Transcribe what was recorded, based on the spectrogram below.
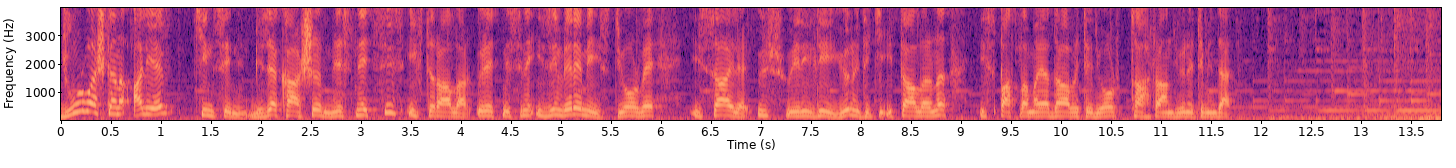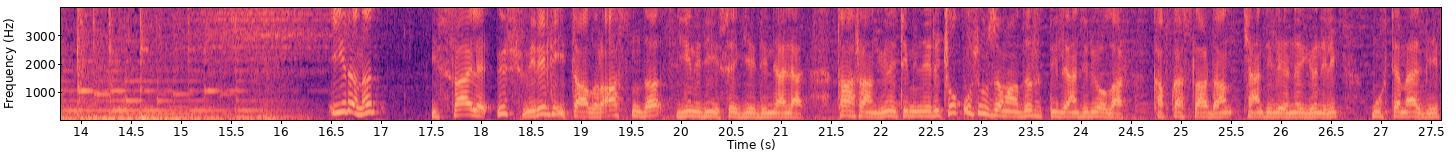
Cumhurbaşkanı Aliyev kimsenin bize karşı mesnetsiz iftiralar üretmesine izin veremeyiz diyor ve İsrail'e üs verildiği yönündeki iddialarını ispatlamaya davet ediyor Tahran yönetiminden. İran'ın İsrail'e üs verildi iddiaları aslında yeni değil sevgili dinleyenler. Tahran yönetimleri çok uzun zamandır dillendiriyorlar Kafkaslardan kendilerine yönelik muhtemel bir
